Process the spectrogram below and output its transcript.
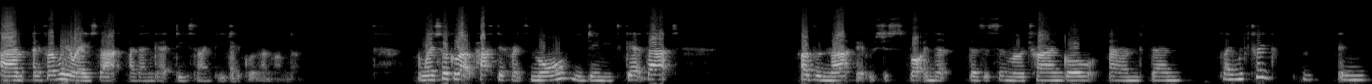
Um, and if I rearrange that, I then get d sine equals n lambda. I'm going to talk about path difference more. You do need to get that. Other than that, it was just spotting that there's a similar triangle and then playing with trig in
